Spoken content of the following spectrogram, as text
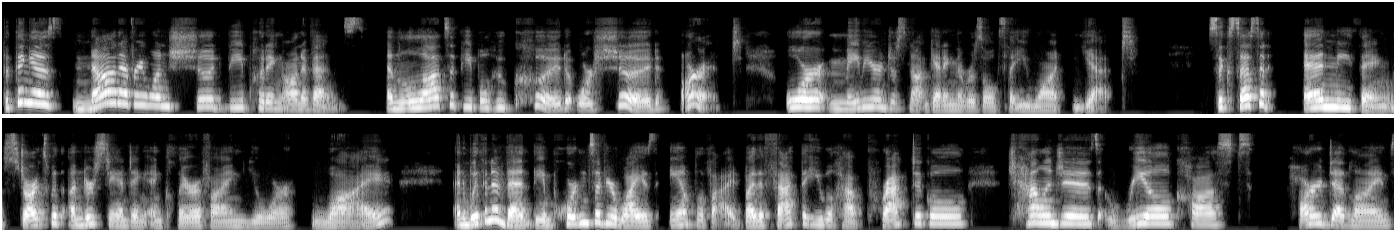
The thing is, not everyone should be putting on events, and lots of people who could or should aren't. Or maybe you're just not getting the results that you want yet. Success at anything starts with understanding and clarifying your why and with an event, the importance of your why is amplified by the fact that you will have practical challenges, real costs, hard deadlines,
